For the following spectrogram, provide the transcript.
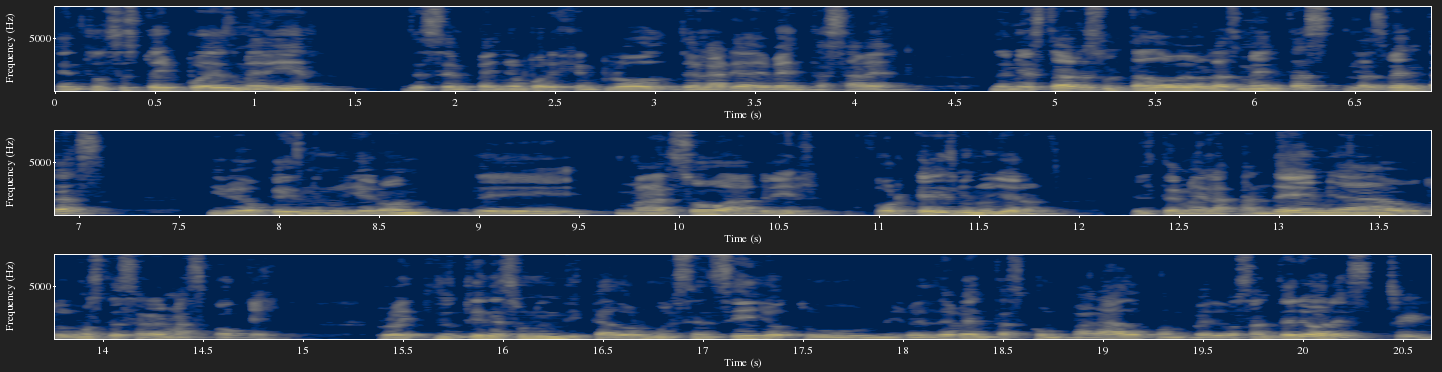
Entonces tú ahí puedes medir desempeño, por ejemplo, del área de ventas. A ver, de mi estado de resultado veo las ventas, las ventas y veo que disminuyeron de marzo a abril. ¿Por qué disminuyeron? El tema de la pandemia o tuvimos que cerrar más. Ok. Pero ahí tú tienes un indicador muy sencillo, tu nivel de ventas comparado con periodos anteriores, sí.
